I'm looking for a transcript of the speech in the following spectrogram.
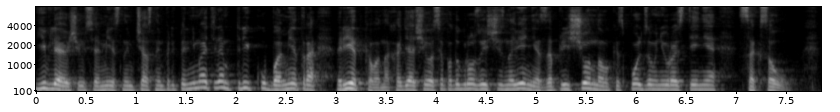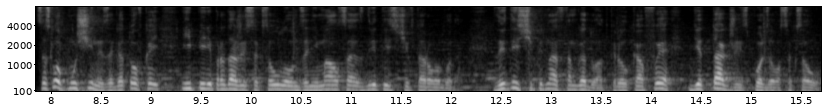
являющегося местным частным предпринимателем, 3 кубометра редкого, находящегося под угрозой исчезновения, запрещенного к использованию растения саксаул. Со слов мужчины, заготовкой и перепродажей саксаула он занимался с 2002 года. В 2015 году открыл кафе, где также использовал саксаул.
